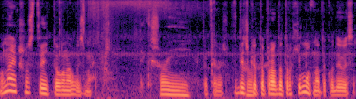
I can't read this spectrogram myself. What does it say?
Вона, якщо стоїть, то вона візьме. Якщо і. То кажеш. Водичка, то правда трохи мутна, тако дивися.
